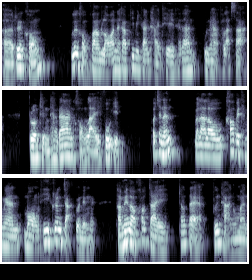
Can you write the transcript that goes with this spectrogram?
เออเรื่องของเรื่องของความร้อนนะครับ ที่มีการถ่ายเททางด้านอุณหภาพศาสตร์ รวมถึงทางด้านของไหลฟลูอิดเพราะฉะนั้น เวลาเราเข้าไปทำงานมองที่เครื่องจักรตัวหนึ่งเนี่ยทำให้เราเข้าใจตั้งแต่พื้นฐานของมัน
